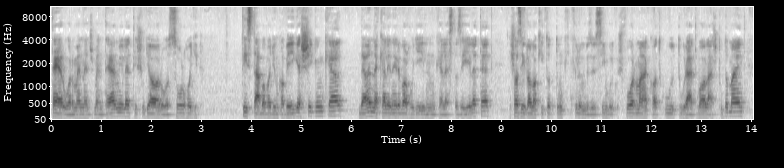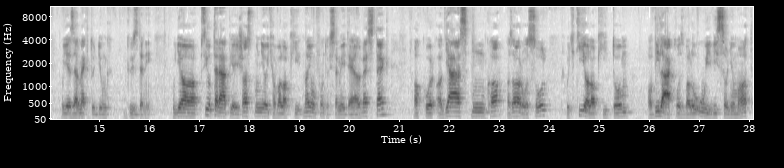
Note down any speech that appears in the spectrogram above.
terror management elmélet is ugye arról szól, hogy tisztában vagyunk a végességünkkel, de ennek ellenére valahogy élnünk kell ezt az életet, és azért alakítottunk ki különböző szimbolikus formákat, kultúrát, vallást, tudományt, hogy ezzel meg tudjunk küzdeni. Ugye a pszichoterápia is azt mondja, hogy ha valaki nagyon fontos szemét elvesztek, akkor a gyász munka az arról szól, hogy kialakítom a világhoz való új viszonyomat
